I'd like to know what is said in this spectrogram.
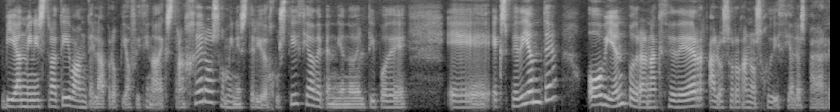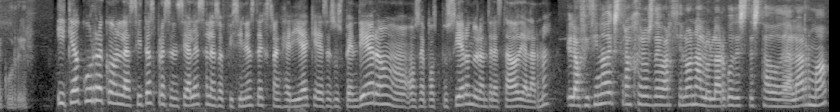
vía administrativa ante la propia Oficina de Extranjeros o Ministerio de Justicia, dependiendo del tipo de eh, expediente, o bien podrán acceder a los órganos judiciales para recurrir. ¿Y qué ocurre con las citas presenciales en las oficinas de extranjería que se suspendieron o, se pospusieron durante el estado de alarma? La Oficina de Extranjeros de Barcelona a lo largo de este estado de alarma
